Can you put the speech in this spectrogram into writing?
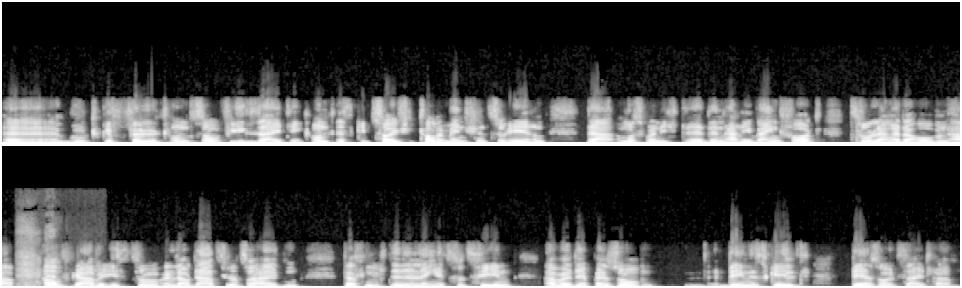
äh, gut gefüllt und so vielseitig und es gibt solche tolle Menschen zu ehren, da muss man nicht äh, den Harry Weinfort zu lange da oben haben. Ja. Aufgabe ist, so ein Laudatio zu halten, das nicht in der Länge zu ziehen, aber der Person, den es gilt, der soll Zeit haben.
